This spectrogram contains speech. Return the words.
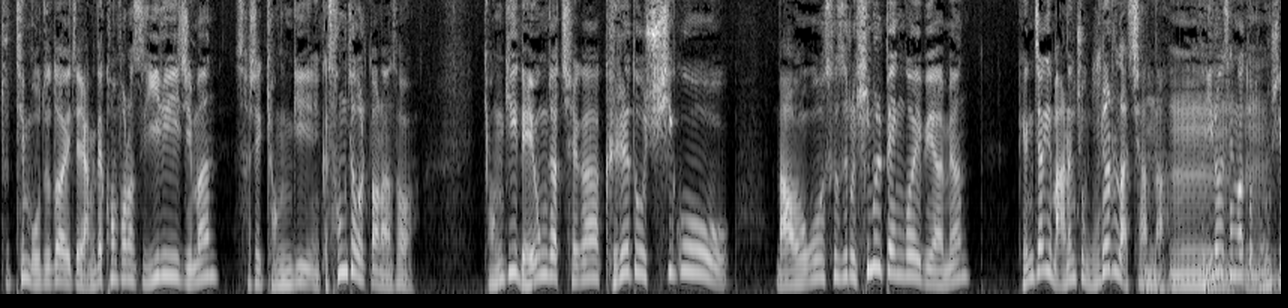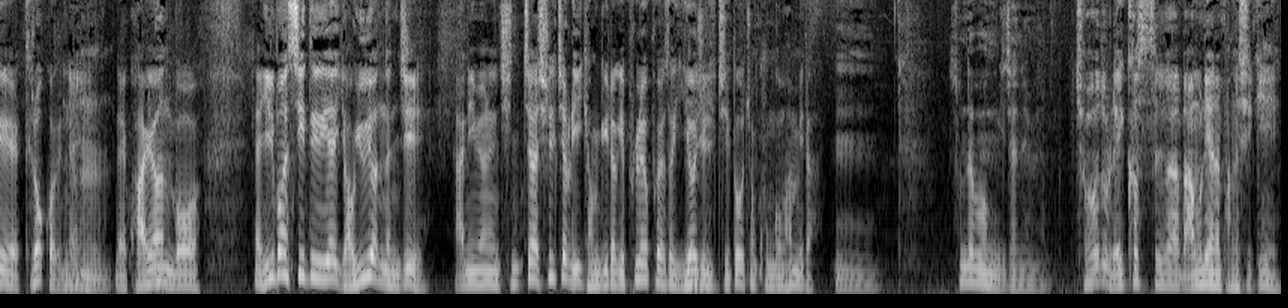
두 팀 모두 다 이제 양대 컨퍼런스 1위지만 사실 경기, 그러니까 성적을 떠나서 경기 내용 자체가 그래도 쉬고 나오고 스스로 힘을 뺀 거에 비하면 굉장히 많은 좀 우려를 낳지 않나. 음. 이런 생각도 음. 동시에 들었거든요. 네, 네 과연 뭐 1번 시드의 여유였는지 아니면 진짜 실제로 이 경기력이 플레이오프에서 이어질지도 좀 궁금합니다. 음. 손대범 기자님은? 저도 레이커스가 마무리하는 방식이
